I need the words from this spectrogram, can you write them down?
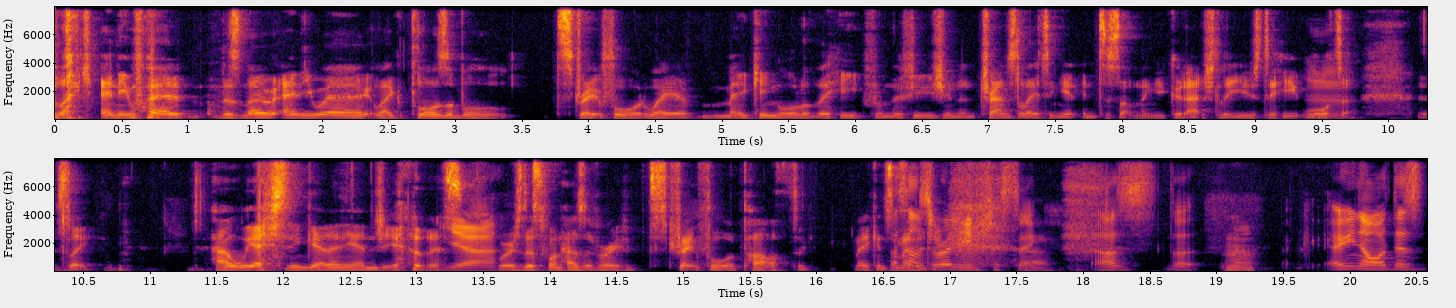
like anywhere. There's no anywhere like plausible, straightforward way of making all of the heat from the fusion and translating it into something you could actually use to heat hmm. water. It's like how are we actually get any energy out of this? Yeah. Whereas this one has a very straightforward path to making That some sounds energy. really interesting. That's the, Yeah. you know, there's.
